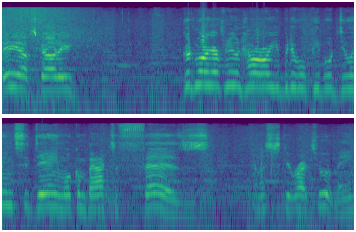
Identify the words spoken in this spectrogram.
Me up, Scotty! Good morning, afternoon, how are you beautiful people doing today? And welcome back to Fez. And let's just get right to it, man.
